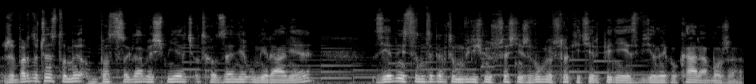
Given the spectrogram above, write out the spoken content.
że bardzo często my postrzegamy śmierć, odchodzenie, umieranie z jednej strony, tak jak to mówiliśmy już wcześniej, że w ogóle wszelkie cierpienie jest widziane jako kara Boża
